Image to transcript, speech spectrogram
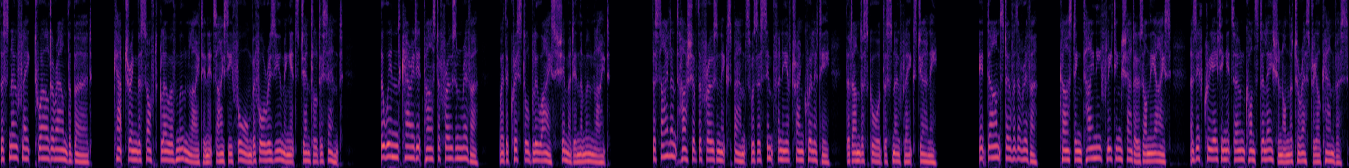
The snowflake twirled around the bird, capturing the soft glow of moonlight in its icy form before resuming its gentle descent. The wind carried it past a frozen river, where the crystal blue ice shimmered in the moonlight. The silent hush of the frozen expanse was a symphony of tranquility that underscored the snowflake's journey. It danced over the river, casting tiny fleeting shadows on the ice, as if creating its own constellation on the terrestrial canvas.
